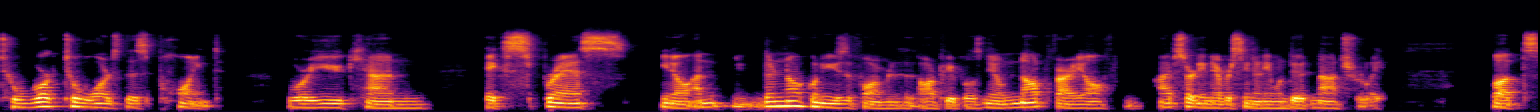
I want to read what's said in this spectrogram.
to work towards this point where you can express you know, and they're not going to use the formula that our pupils, you know, not very often. I've certainly never seen anyone do it naturally. But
